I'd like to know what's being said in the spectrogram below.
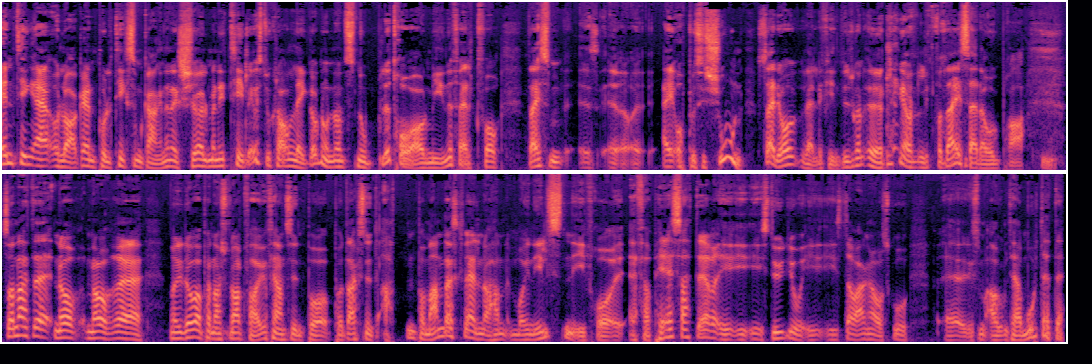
En ting er å lage en politikk som gagner deg sjøl, men i tillegg hvis du klarer å legge opp noen, noen snubletråder og minefelt for de som eh, er i opposisjon, så er det òg veldig fint. Hvis du kan ødelegge litt for deg, så er det òg bra. Sånn at eh, når, når, eh, når de da var på Nasjonalt fagfjernsyn på, på Dagsnytt 18 på mandagskvelden, og han, Moi Nilsen fra Frp satt der i, i, i studio i, i Stavanger og skulle eh, liksom argumentere mot dette,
